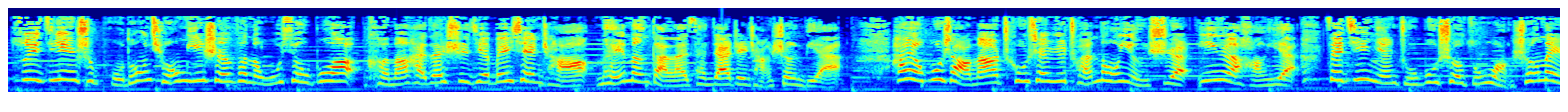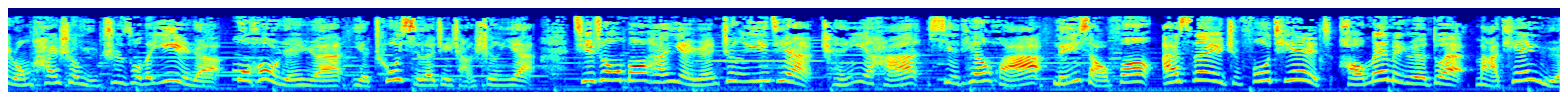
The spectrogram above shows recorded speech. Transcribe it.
最近是普通球迷身份的吴秀波，可能还在世界杯现场，没能赶来参加这场盛典。还有不少呢，出身于传统影视音乐行业，在今年逐步涉足网生内容拍摄与制作的艺人、幕后人员也出席了这场盛宴，其中包含演员郑伊健、陈意涵。谢天华、林晓峰、S H Forty Eight、好妹妹乐队、马天宇、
